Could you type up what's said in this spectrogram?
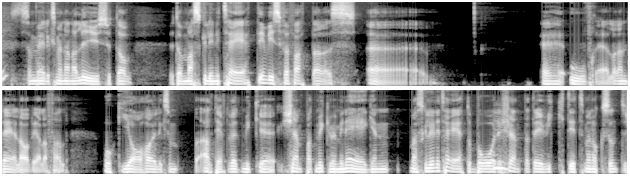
som är liksom en analys utav, utav maskulinitet i en viss författares eh, eh, oeuvre, eller en del av det i alla fall. Och jag har ju liksom alltid haft väldigt mycket, kämpat mycket med min egen maskulinitet och både Mm. känt att det är viktigt men också, inte,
